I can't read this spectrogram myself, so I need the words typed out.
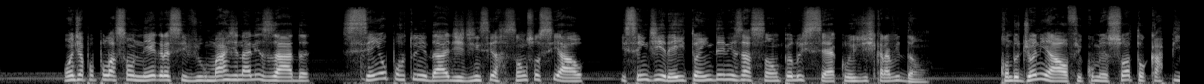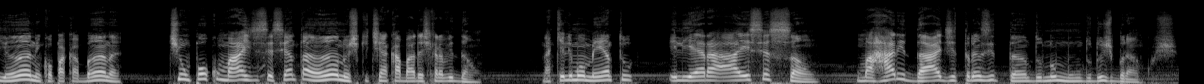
onde a população negra se viu marginalizada, sem oportunidades de inserção social e sem direito à indenização pelos séculos de escravidão. Quando Johnny Alf começou a tocar piano em Copacabana, tinha um pouco mais de 60 anos que tinha acabado a escravidão. Naquele momento, ele era a exceção, uma raridade transitando no mundo dos brancos.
